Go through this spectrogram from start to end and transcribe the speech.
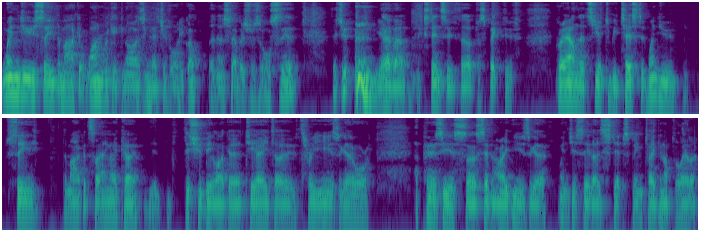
When do you see the market, one, recognising that you've already got an established resource there, that you, you have an extensive uh, perspective ground that's yet to be tested. When do you see the market saying, okay, this should be like a Tietto three years ago or a Perseus uh, seven or eight years ago? When do you see those steps being taken up the ladder?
